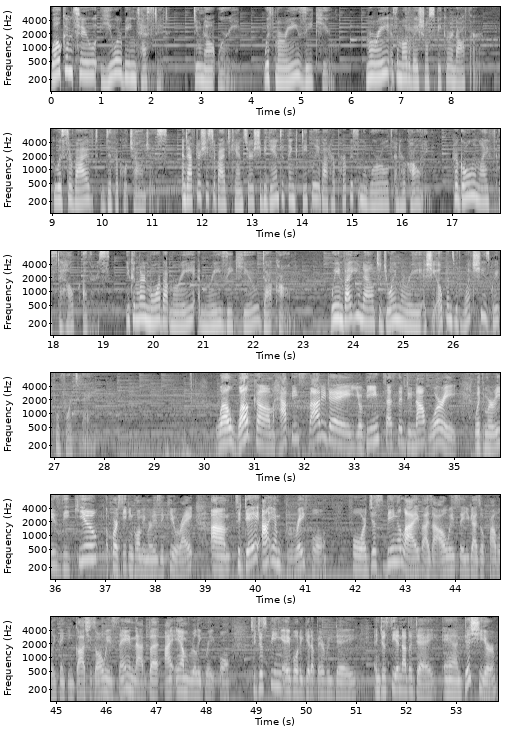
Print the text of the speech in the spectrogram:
Welcome to You Are Being Tested. Do not worry. With Marie ZQ. Marie is a motivational speaker and author who has survived difficult challenges. And after she survived cancer, she began to think deeply about her purpose in the world and her calling. Her goal in life is to help others. You can learn more about Marie at mariezq.com. We invite you now to join Marie as she opens with what she is grateful for today. Well, welcome. Happy Saturday. You're being tested. Do not worry. With Marie ZQ. Of course, you can call me Marie ZQ, right? Um, today, I am grateful for just being alive. As I always say, you guys are probably thinking, gosh, she's always saying that. But I am really grateful to just being able to get up every day and just see another day. And this year,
